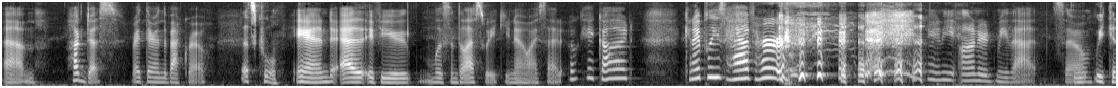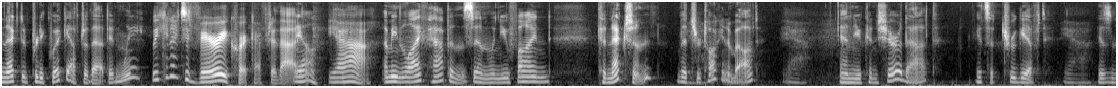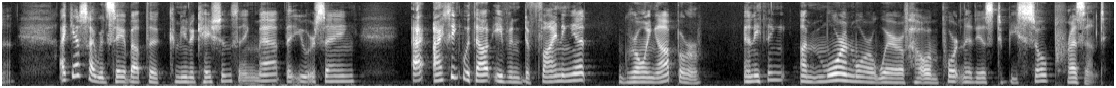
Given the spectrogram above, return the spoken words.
um, hugged us right there in the back row. That's cool. And as, if you listened to last week, you know I said, "Okay, God, can I please have her?" and He honored me that. So We connected pretty quick after that, didn't we? we connected very quick after that. Yeah. yeah, I mean, life happens, and when you find connection that you're talking about yeah, and you can share that, it's a true gift, yeah. isn't it? I guess I would say about the communication thing, Matt, that you were saying, I, I think without even defining it growing up or anything, I'm more and more aware of how important it is to be so present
